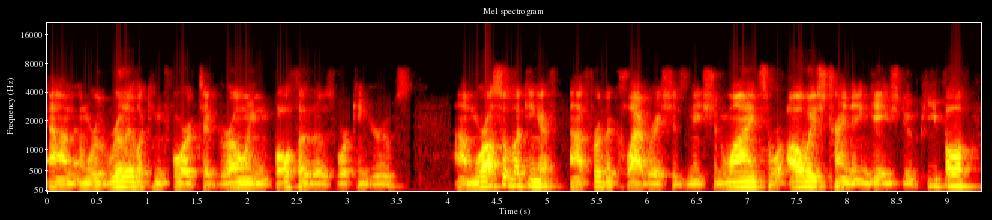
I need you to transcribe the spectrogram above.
Um, and we're really looking forward to growing both of those working groups. Um, we're also looking at uh, further collaborations nationwide. So we're always trying to engage new people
